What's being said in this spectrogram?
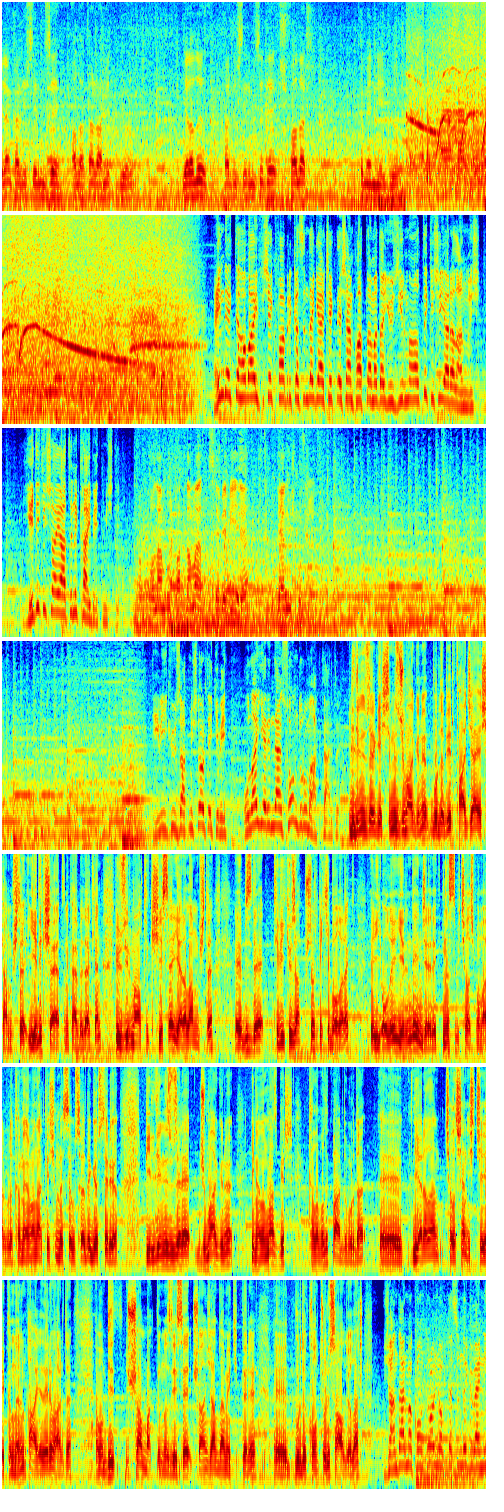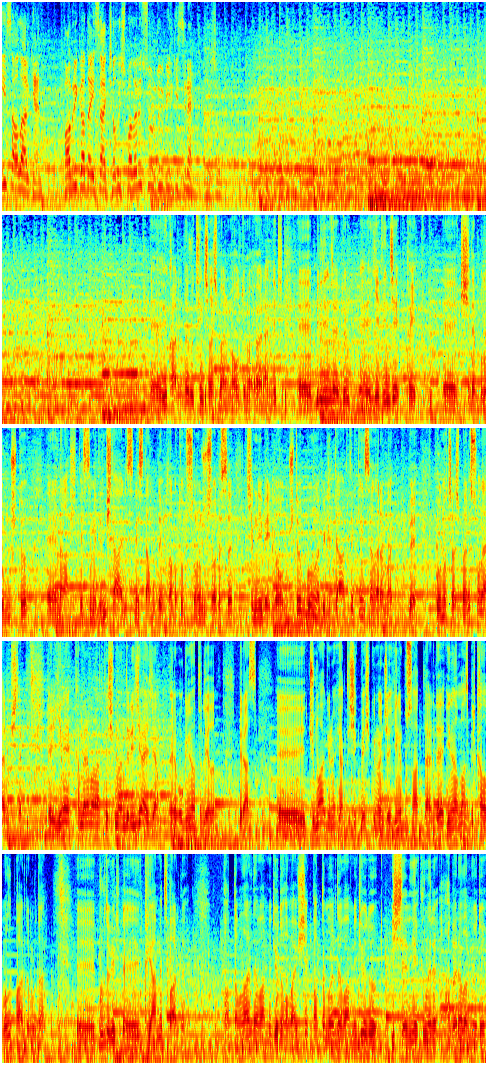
Ölen kardeşlerimize Allah'tan rahmet diliyorum. Yaralı kardeşlerimize de şifalar temenni ediyorum. Hendek'te havai fişek fabrikasında gerçekleşen patlamada 126 kişi yaralanmış, 7 kişi hayatını kaybetmişti. Olan bu patlama sebebiyle gelmiş bulunuyor. TV264 ekibi olay yerinden son durumu aktardı. Bildiğiniz üzere geçtiğimiz cuma günü burada bir facia yaşanmıştı. 7 kişi hayatını kaybederken 126 kişi ise yaralanmıştı. Ee, biz de TV264 ekibi olarak e, olayı yerinde inceledik. Nasıl bir çalışma var burada? Kameraman arkadaşım da size bu sırada gösteriyor. Bildiğiniz üzere cuma günü inanılmaz bir kalabalık vardı burada. Ee, yaralanan çalışan işçi yakınlarının aileleri vardı. Ama biz şu an baktığımızda ise şu an jandarma ekipleri e, burada kontrolü sağlıyorlar. Jandarma kontrol noktasında güvenliği sağlarken fabrikada ise çalışmaların sürdüğü bilgisine ulaşıldı. Yukarıda da rutin çalışmaların olduğunu öğrendik. Ee, bildiğiniz üzere dün e, 7. kayıp e, kişi de bulunmuştu. E, naaş teslim edilmişti ailesine. İstanbul'da yapılan otopsi sonucu sonrası kimliği belli olmuştu. Bununla birlikte artık insan arama ve bulma çalışmaları sona ermişti. E, yine kameraman arkadaşımdan da rica edeceğim. e, o günü hatırlayalım biraz. E, Cuma günü yaklaşık 5 gün önce yine bu saatlerde inanılmaz bir kalabalık vardı burada. E, burada bir e, kıyamet vardı. Patlamalar devam ediyordu, havai fişek patlamaları devam ediyordu. İşçilerin yakınları haber alamıyordu.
